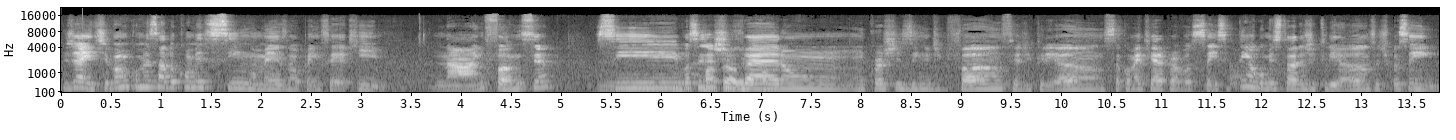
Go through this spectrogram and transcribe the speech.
Gente, vamos começar do comecinho mesmo, eu pensei aqui na infância. Se hum, vocês já tiveram um crushzinho de infância, de criança, como é que era para vocês? Se tem alguma história de criança, tipo assim,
